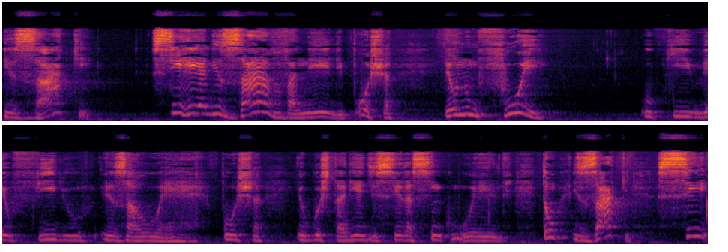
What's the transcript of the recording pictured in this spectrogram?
Isaac, se realizava nele. Poxa, eu não fui o que meu filho Esaú é. Poxa, eu gostaria de ser assim como ele. Então, Isaac se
